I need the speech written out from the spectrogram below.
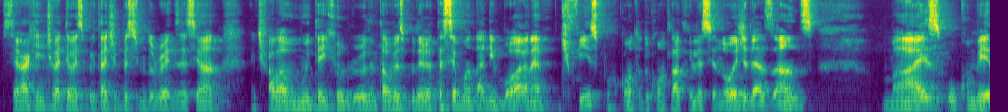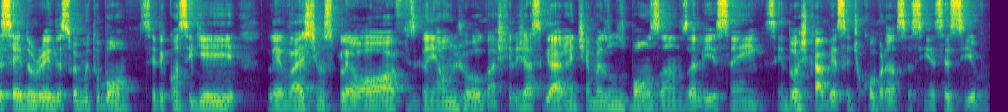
Será que a gente vai ter uma expectativa para esse time do Raiders esse ano? A gente falava muito aí que o Gruden talvez poderia até ser mandado embora, né? Difícil por conta do contrato que ele assinou de 10 anos. Mas o começo aí do Raiders foi muito bom. Se ele conseguir levar esse time aos playoffs, ganhar um jogo, acho que ele já se garante mais uns bons anos ali, sem, sem dor de cabeça de cobrança assim excessiva.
